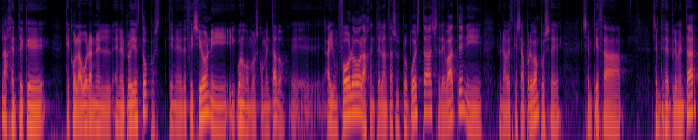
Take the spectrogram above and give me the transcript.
la gente que, que colabora en el, en el proyecto, pues tiene decisión y, bueno, como hemos comentado, eh, hay un foro, la gente lanza sus propuestas, se debaten y, una vez que se aprueban, pues se, empieza, se empieza a implementar.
